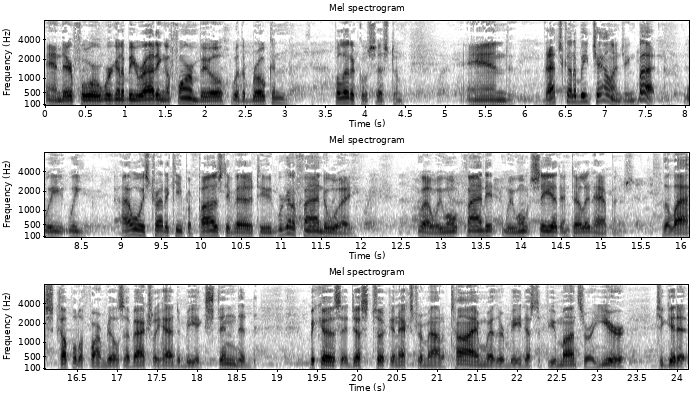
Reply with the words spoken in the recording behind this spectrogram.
And therefore, we're going to be writing a farm bill with a broken political system. And that's going to be challenging. But we, we, I always try to keep a positive attitude. We're going to find a way. Well, we won't find it, we won't see it until it happens. The last couple of farm bills have actually had to be extended because it just took an extra amount of time, whether it be just a few months or a year, to get it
